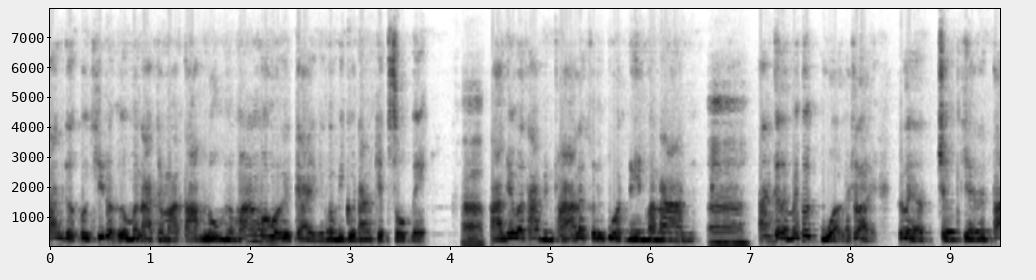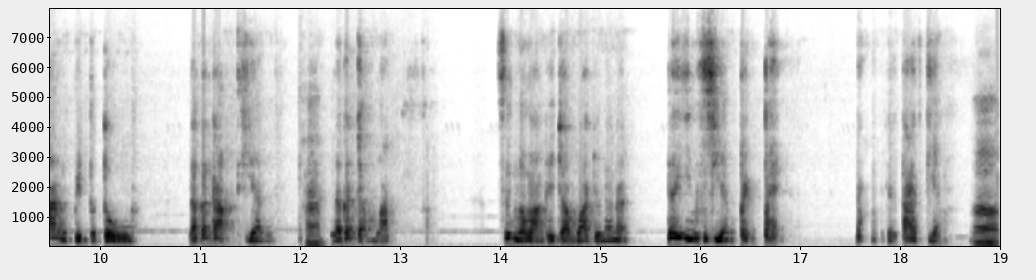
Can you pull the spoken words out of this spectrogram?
ท่านก็คงคิดว่าเออมันอาจจะมาตามลมหรือมั้งเพราะว่าใกล้ๆก็มีโกดังเก็บศพนี่ครับตามที่ว่าท่านเป็นพระแล้วเคยบวชเนนมานานอ่าท่านก็เลยไม่ค่อยกลัวอะไรเท่าไหร่ก็เลยเอาเชิญเทียนแล้วตั้งปิดประตู แล้วก็ดับเทียนครับแล้วก็จำวัด ซึ่งระหว่างที่จำวัดอยู่นั้นอะ ได้ยินเสียงแปลกๆดังมาจากใต้เตียงอ่า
